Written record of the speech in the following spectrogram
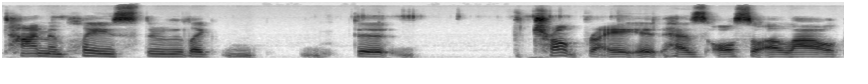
time and place through like the, Trump, right? It has also allowed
